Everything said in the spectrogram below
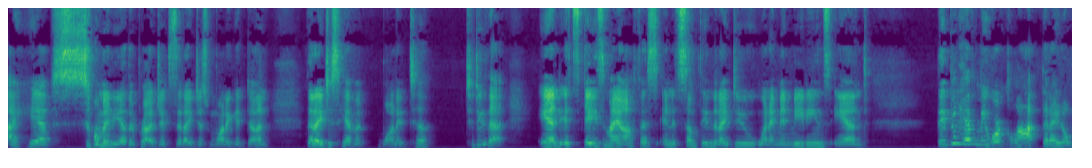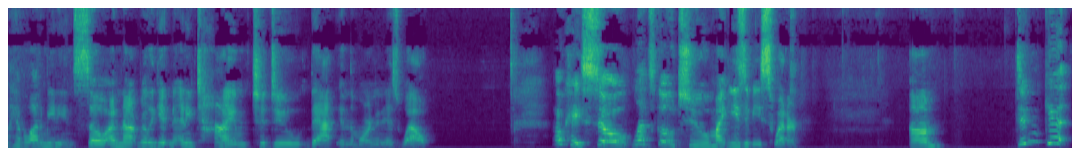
I have so many other projects that I just want to get done that I just haven't wanted to, to do that. And it stays in my office and it's something that I do when I'm in meetings and – they've been having me work a lot that I don't have a lot of meetings. So I'm not really getting any time to do that in the morning as well. Okay, so let's go to my Easy V sweater. Um, didn't get,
